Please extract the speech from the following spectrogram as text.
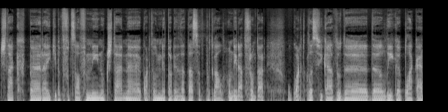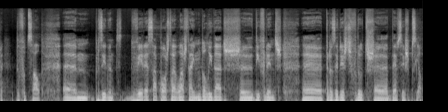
destaque para a equipa de futsal feminino, que está na quarta eliminatória da Taça de Portugal, onde irá defrontar o quarto classificado da, da Liga Placar de futsal. Presidente, ver essa aposta, lá está, em modalidades diferentes, uh, trazer estes frutos uh, deve ser especial.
